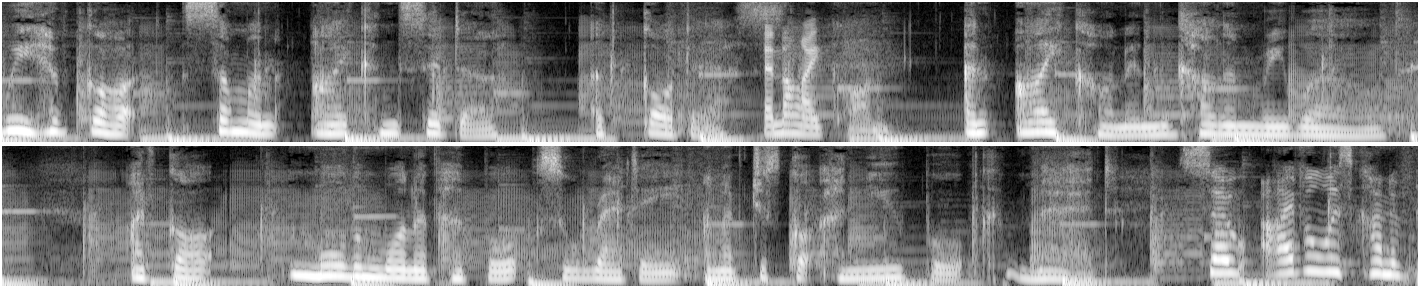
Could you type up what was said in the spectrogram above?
We have got someone I consider a goddess, An icon. an icon in the culinary world. I've got more than one of her books already, and I've just got her new book, Med. So I've always kind of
